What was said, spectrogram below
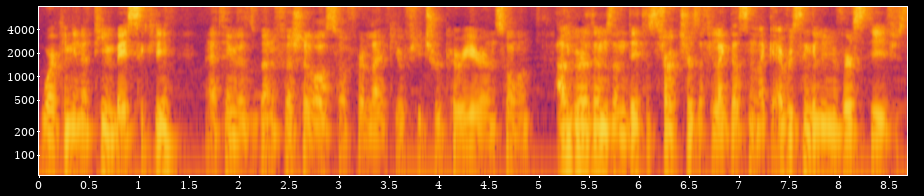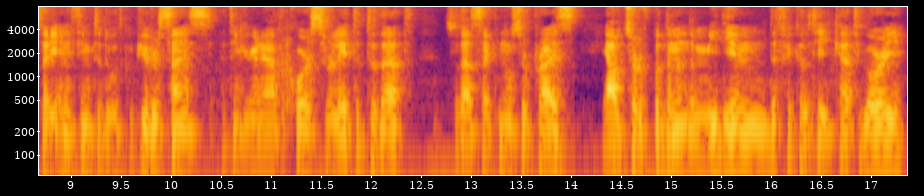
working in a team basically. And I think that's beneficial also for like your future career and so on. Algorithms and data structures, I feel like that's in like every single university. If you study anything to do with computer science, I think you're gonna have a course related to that. So that's like no surprise yeah, I would sort of put them in the medium difficulty category.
